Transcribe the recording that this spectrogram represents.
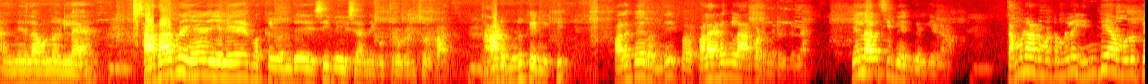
அது மீதெல்லாம் ஒன்றும் இல்லை. சாதாரண ஏழை எளிய மக்கள் வந்து சிபிஐ விசாரணைக்கு உத்தரவிடுன்னு சொல்றாங்க. நாடு முழுக்க இன்னைக்கு பல பேர் வந்து இப்போ பல இடங்களில் ஆர்ப்பாட்டம் நடக்குதுல்ல. எல்லாரும் சிபிஐ என்கொயரி கேட்குறான் தமிழ்நாடு மட்டும் இல்லை இந்தியா முழுக்க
